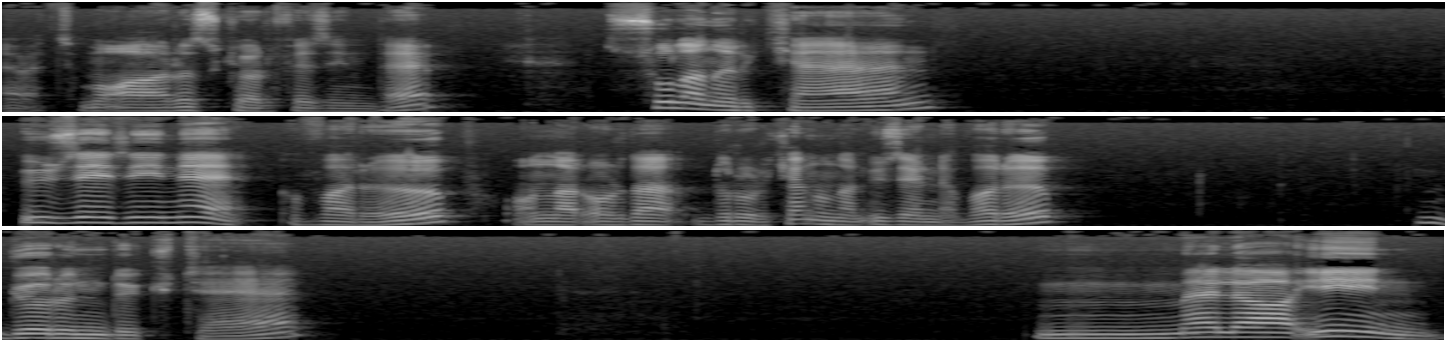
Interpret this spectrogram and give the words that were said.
evet muarız körfezinde sulanırken üzerine varıp onlar orada dururken onların üzerine varıp göründükte melain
